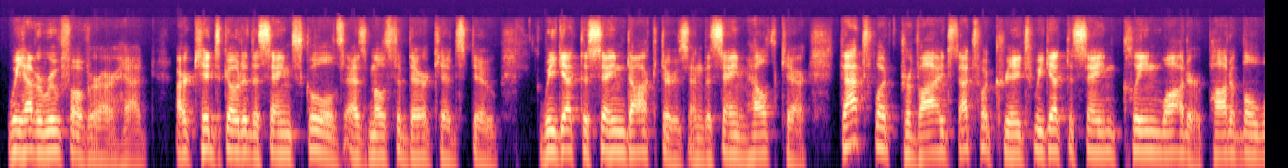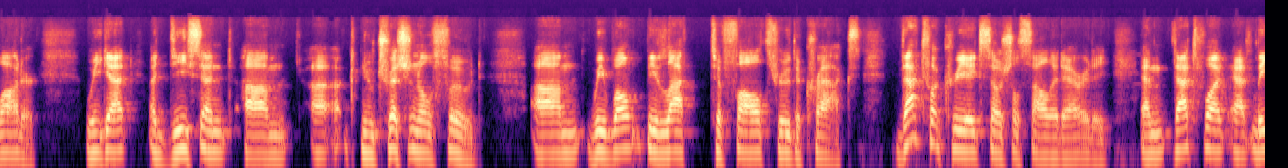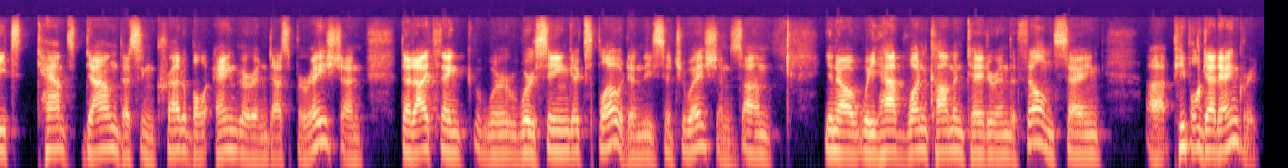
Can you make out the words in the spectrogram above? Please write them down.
we have a roof over our head. Our kids go to the same schools as most of their kids do. We get the same doctors and the same health care. That's what provides, that's what creates, we get the same clean water, potable water we get a decent um, uh, nutritional food. Um, we won't be left to fall through the cracks. That's what creates social solidarity. And that's what at least tamps down this incredible anger and desperation that I think we're, we're seeing explode in these situations. Um, you know, we have one commentator in the film saying uh, people get angry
